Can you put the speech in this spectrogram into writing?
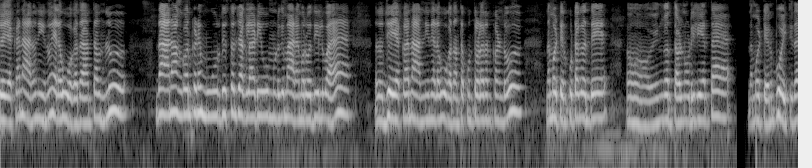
ಜಯಕ್ಕ, ನಾನು, ನೀನು ಎಲ್ಲ ಹೋಗದ ಅಂತ ಅಂದ್ಲು. ನಾನು ಹಂಗೊಂದ್ ಕಡೆ ಮೂರು ದಿವಸದಲ್ಲಿ ಜಗಳಾಡಿ ಮುಡುಗಿ ಮಾನೆ ಮರೋದಿಲ್ವಾ ಜಯಕ್ಕ, ನಾನು, ನೀನೆಲ್ಲ ಹೋಗದ ಅಂತ ಕುಂತೊಳಗೆ ಅನ್ಕೊಂಡು ನಮ್ಮ ಹೊಟ್ಟೆನ ಕುಟಾಗಂದೆ ಹಿಂಗಂತಾಳು ನೋಡಿಲಿ ಅಂತ ನಮ್ಮ ಹೊಟ್ಟೆನ ಬೋಯ್ತಿದ.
